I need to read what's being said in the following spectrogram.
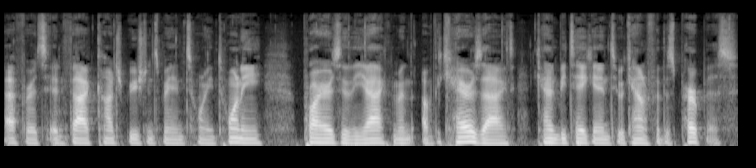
efforts. In fact, contributions made in 2020 prior to the enactment of the CARES Act can be taken into account for this purpose.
